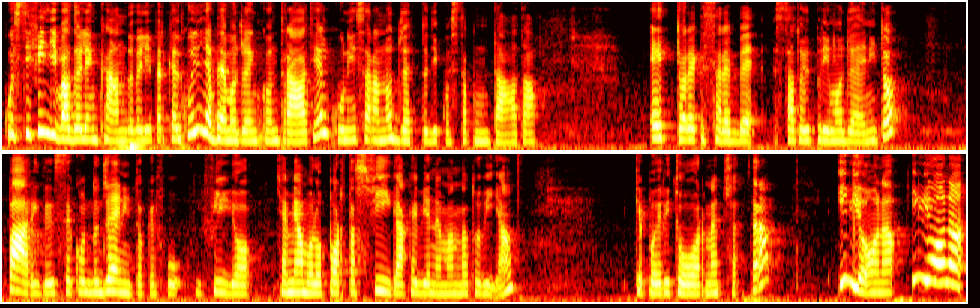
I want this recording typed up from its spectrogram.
Questi figli vado elencandoveli perché alcuni li abbiamo già incontrati e alcuni saranno oggetto di questa puntata. Ettore, che sarebbe stato il primogenito, Paride, il secondogenito, che fu il figlio chiamiamolo porta sfiga che viene mandato via, che poi ritorna, eccetera. Iliona. Iliona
